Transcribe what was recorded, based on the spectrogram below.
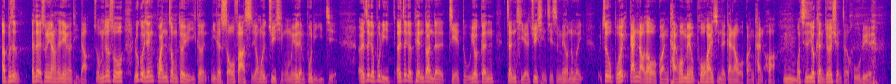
呃，不是呃，对，《俗女养成记》没有提到，我们就说，如果今天观众对于一个你的手法使用或者剧情，我们有点不理解。而这个不理，而这个片段的解读又跟整体的剧情其实没有那么，就不会干扰到我观看，或没有破坏性的干扰我观看的话，嗯，我其实有可能就会选择忽略，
